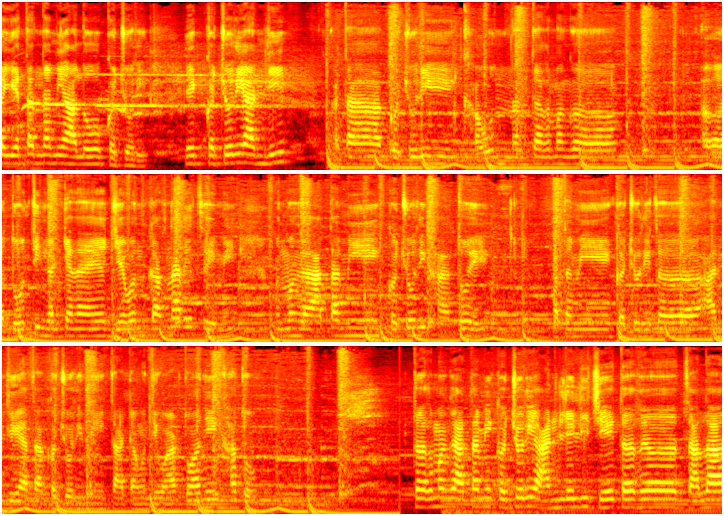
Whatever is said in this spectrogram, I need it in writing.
येताना मी आलो कचोरी. एक कचोरी आणली. आता कचोरी खाऊन नंतर मग दोन तीन घंट्याने जेवण करणारच आहे मी. पण मग आता मी कचोरी खातोय. आता मी कचोरी तर आणली आता कचोरी मी ताटामध्ये वाढतो आणि खातो. तर मग आता मी कचोरी आणलेलीच आहे. तर चला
